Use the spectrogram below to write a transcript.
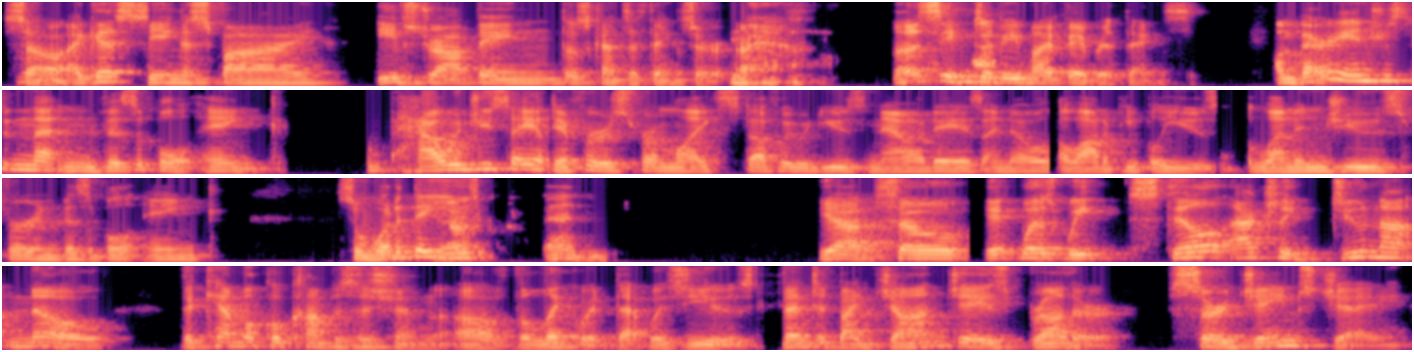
So mm-hmm. I guess being a spy, eavesdropping, those kinds of things are that seem to be my favorite things. I'm very interested in that invisible ink. How would you say it differs from like stuff we would use nowadays? I know a lot of people use lemon juice for invisible ink. So what did they yeah. use then? Yeah, so it was we still actually do not know the chemical composition of the liquid that was used, invented by John Jay's brother, Sir James Jay.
